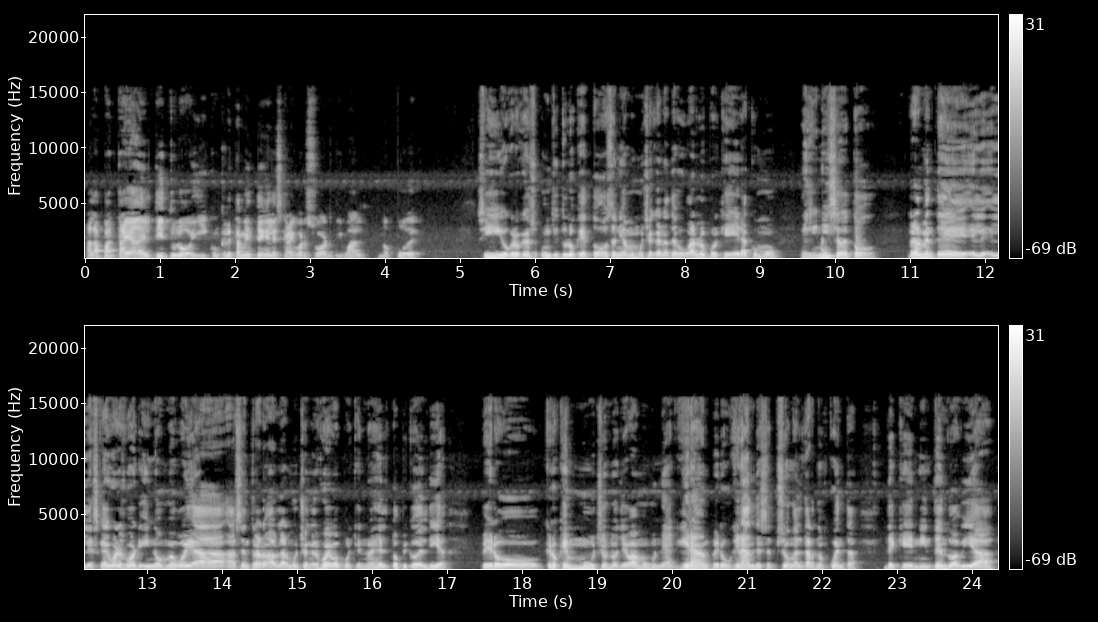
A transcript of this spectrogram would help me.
a la pantalla del título y concretamente en el Skyward Sword, igual, no pude. Sí, yo creo que es un título que todos teníamos muchas ganas de jugarlo porque era como el inicio de todo. Realmente el, Skyward Sword, y no me voy a, centrar a hablar mucho en el juego porque no es el tópico del día, pero creo que muchos nos llevamos una gran, pero gran decepción al darnos cuenta de que Nintendo había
